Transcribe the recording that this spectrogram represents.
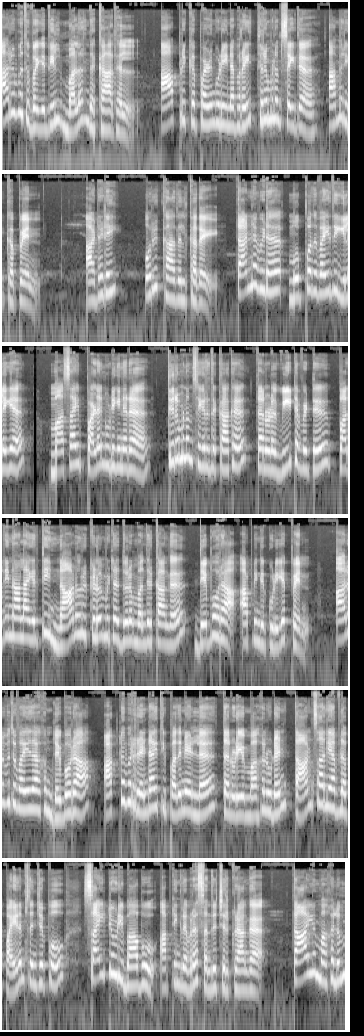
அறுபது வயதில் மலர்ந்த காதல். ஆப்பிரிக்க பழங்குடி நபரை திருமணம் செய்த அமெரிக்க பெண். அடடே ஒரு காதல் கதை. தன்னை விட முப்பது வயது இளைய மசாய் பழங்குடியினரை திருமணம் செய்யறதுக்காக தன்னோட வீட்டை விட்டு பதினாலாயிரத்தி நானூறு கிலோமீட்டர் தூரம் வந்திருக்காங்க டெபோரா அப்படிங்கக்கூடிய பெண். அறுபது வயதாகும் டெபோரா அக்டோபர் ரெண்டாயிரத்தி பதினேழுல தன்னுடைய மகளுடன் தான்சானியாவில் பயணம் செஞ்சப்போ சைட்டோடி பாபு அப்படிங்கிறவரை சந்திச்சிருக்கிறாங்க. தாயும் மகளும்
